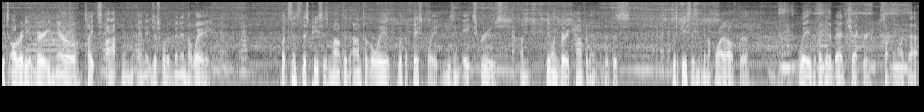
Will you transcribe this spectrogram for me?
it's already a very narrow, tight spot and, and it just would have been in the way. But since this piece is mounted onto the lathe with a faceplate using eight screws, I'm feeling very confident that this this piece isn't going to fly off the lathe if I get a bad check or something like that.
